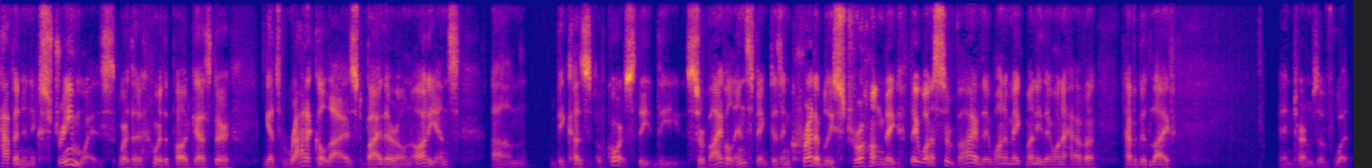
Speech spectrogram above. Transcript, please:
happen in extreme ways where the where the podcaster gets radicalized by their own audience um, because of course the the survival instinct is incredibly strong. They they want to survive, they want to make money, they want to have a have a good life in terms of what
